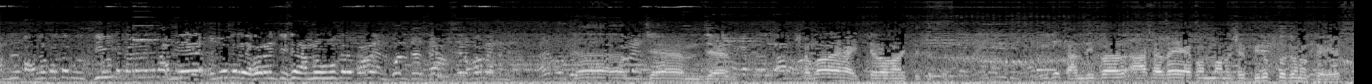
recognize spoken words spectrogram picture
আমি ভালো কথা বলছি। আপনি রেফারেন্স দিচ্ছেন আপনি অমুকের বলেন। জ্যাম জ্যাম। জ্যাম সবাই হাইটটা রওনা হইতেছে কান্দিপার আসাটাই এখন মানুষের বিরক্তজনক হয়ে গেছে।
